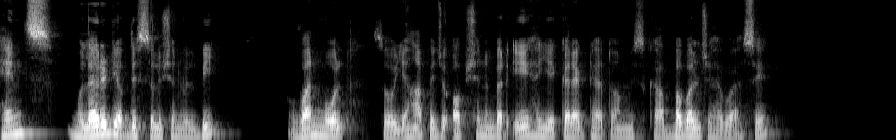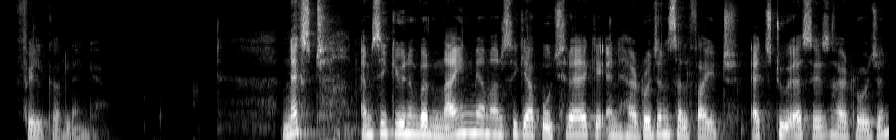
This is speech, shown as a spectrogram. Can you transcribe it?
Hence molarity of this solution will be one mole. So यहाँ पे जो ऑप्शन नंबर ए है, ये करेक्ट है तो हम इसका बबल जो है वो ऐसे फिल कर लेंगे। Next M C Q number nine में हमारे से क्या पूछ रहा है कि in hydrogen sulphide H two S is hydrogen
